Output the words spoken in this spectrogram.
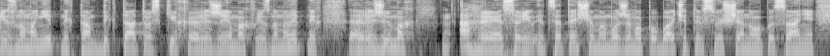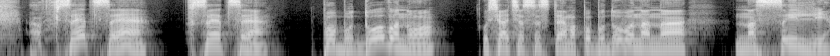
різноманітних там диктаторських режимах, в різноманітних е, режимах агресорів, і це те, що ми можемо побачити в священному писанні. Все це, все це побудовано, уся ця система побудована на насиллі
